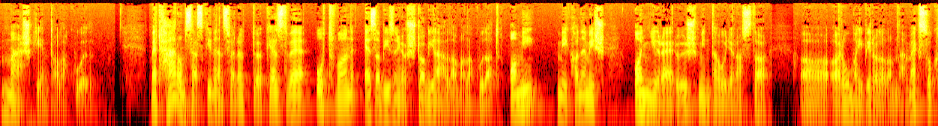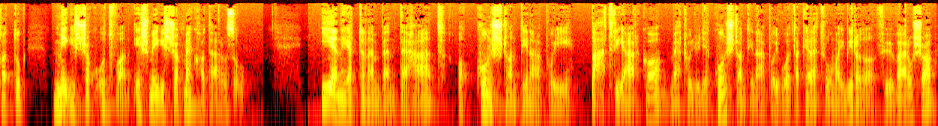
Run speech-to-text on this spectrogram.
másként alakul. Mert 395-től kezdve ott van ez a bizonyos stabil állam alakulat, ami, még ha nem is annyira erős, mint ahogyan azt a, a, a római birodalomnál megszokhattuk, mégiscsak ott van, és mégiscsak meghatározó. Ilyen értelemben tehát a konstantinápolyi pátriárka, mert hogy ugye Konstantinápoly volt a kelet-római birodalom fővárosa,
